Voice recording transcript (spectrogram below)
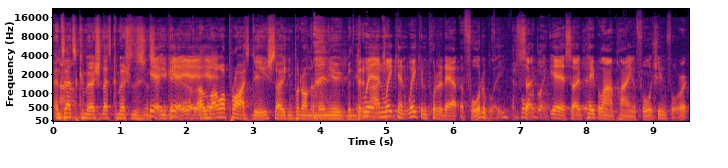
And so that's a commercial. That's commercial decision. so yeah, you get yeah, a, yeah, a lower price dish, so you can put it on the menu with a bit Well, of and we can we can put it out affordably. Affordably. So, yeah, so people aren't paying a fortune for it.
